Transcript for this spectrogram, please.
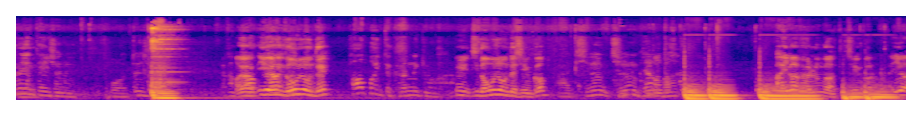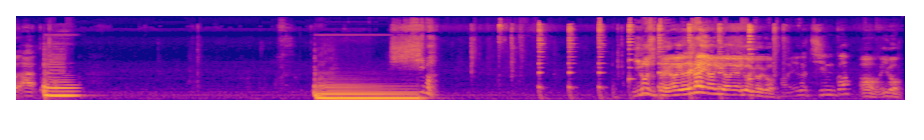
프레젠테이션은 뭐 어떤 식으로? 약간 어, 형 파워- 이거 형 너무 좋은데? 파워포인트 그런 느낌으로 가나? 형 지금 너무 좋은데 지금 거? 아 지금 지금 그냥 뭐 봐. 아 이거 별론 것 같아 지금 거. 이거 아 씨발 이거 좋다. 이거 이거 이거 이거 이거 이거 이거. 아, 이거 지금 거? 어 이거.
